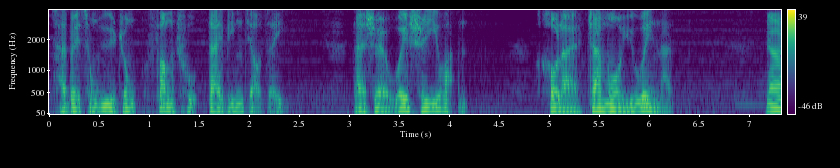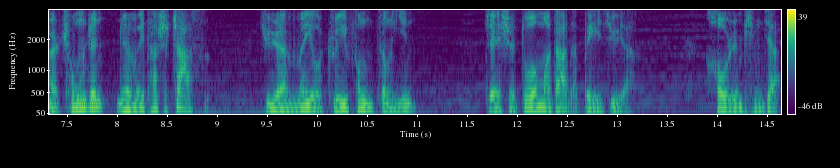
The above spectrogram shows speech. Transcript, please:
才被从狱中放出带兵剿贼，但是为时已晚。后来战没于渭南。然而崇祯认为他是诈死，居然没有追封赠荫，这是多么大的悲剧啊！后人评价：“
